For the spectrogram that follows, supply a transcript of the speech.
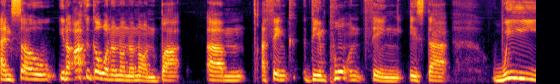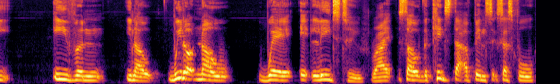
And so, you know, I could go on and on and on, but um, I think the important thing is that we even, you know, we don't know where it leads to, right? So the kids that have been successful,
